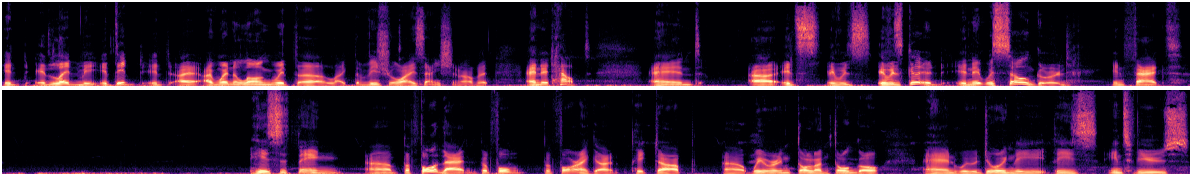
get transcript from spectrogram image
it, it led me, it did, it, I, I went along with uh, like the visualization of it and it helped. And uh, it's it was it was good, and it was so good. In fact, here's the thing. Uh, before that, before before I got picked up, uh, we were in Tolantongo, and we were doing the these interviews.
